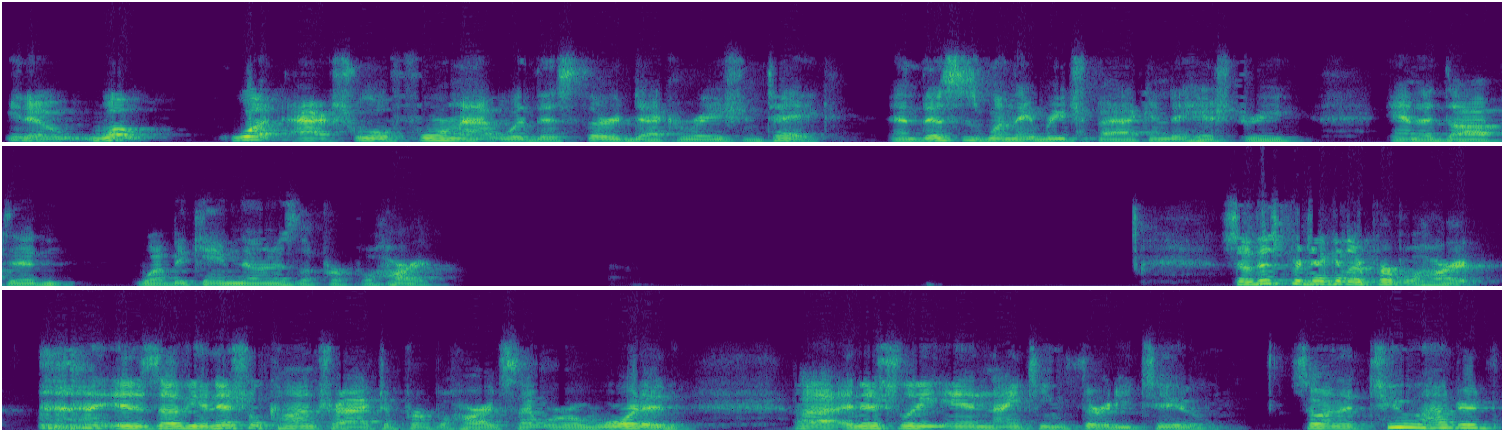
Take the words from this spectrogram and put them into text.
You know, what what actual format would this third decoration take? And this is when they reached back into history and adopted what became known as the Purple Heart. So this particular Purple Heart is of the initial contract of Purple Hearts that were awarded uh, initially in 1932. So in the 200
